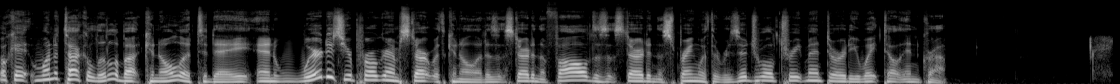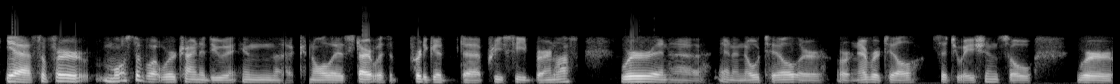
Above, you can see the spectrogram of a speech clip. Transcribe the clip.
Okay, I want to talk a little about canola today. And where does your program start with canola? Does it start in the fall? Does it start in the spring with the residual treatment, or do you wait till in crop? Yeah, so for most of what we're trying to do in uh, canola is start with a pretty good uh, pre-seed burn off. We're in a in a no-till or or never-till situation, so we're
